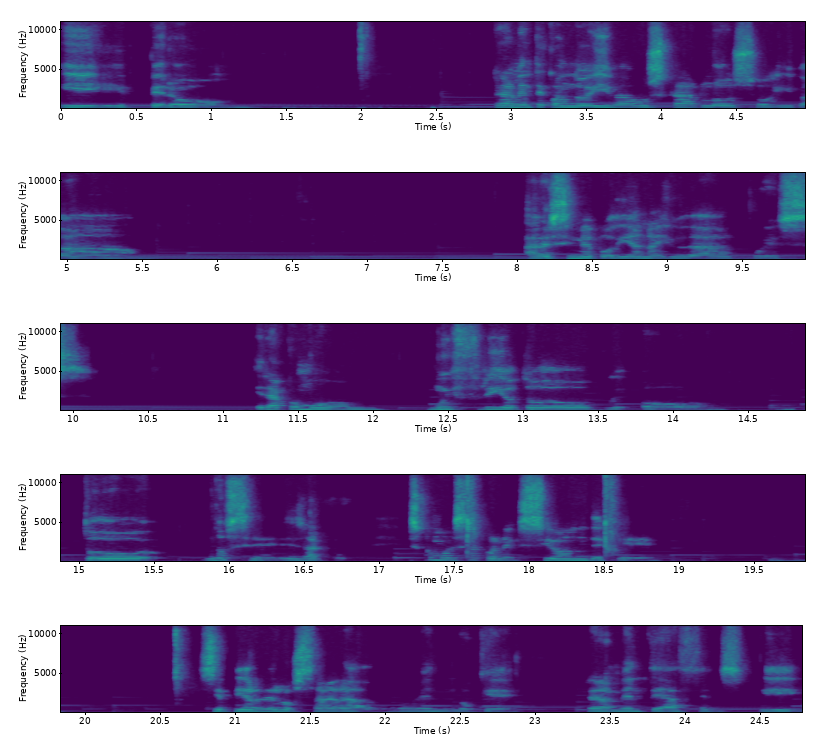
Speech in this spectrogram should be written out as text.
Y, pero realmente cuando iba a buscarlos o iba a ver si me podían ayudar, pues era como muy frío todo, o todo, no sé, es, es como esa conexión de que se pierde lo sagrado en lo que realmente haces y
